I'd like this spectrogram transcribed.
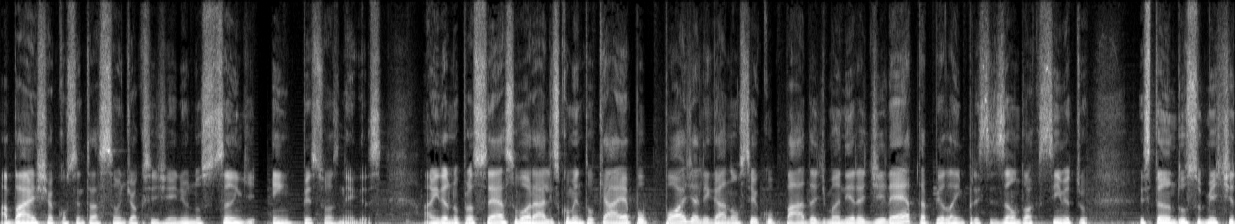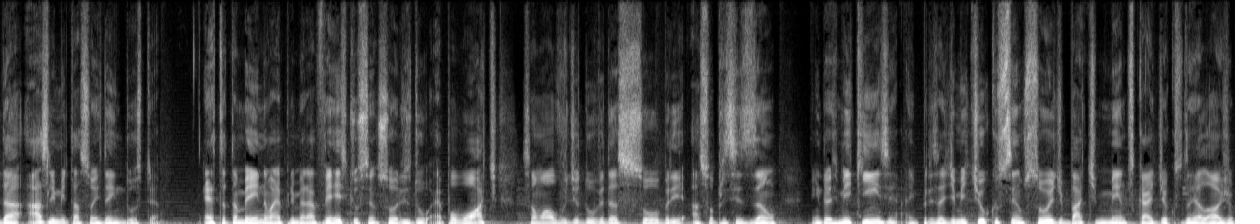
a baixa concentração de oxigênio no sangue em pessoas negras. Ainda no processo, Morales comentou que a Apple pode alegar não ser culpada de maneira direta pela imprecisão do oxímetro, estando submetida às limitações da indústria. Esta também não é a primeira vez que os sensores do Apple Watch são alvo de dúvidas sobre a sua precisão. Em 2015, a empresa admitiu que o sensor de batimentos cardíacos do relógio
